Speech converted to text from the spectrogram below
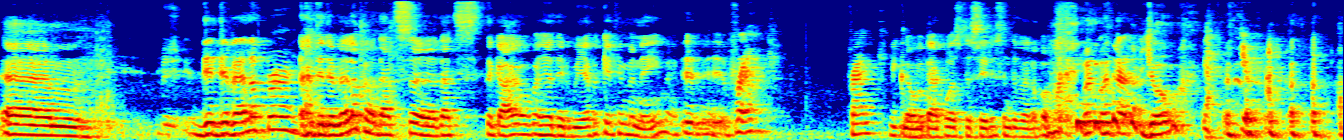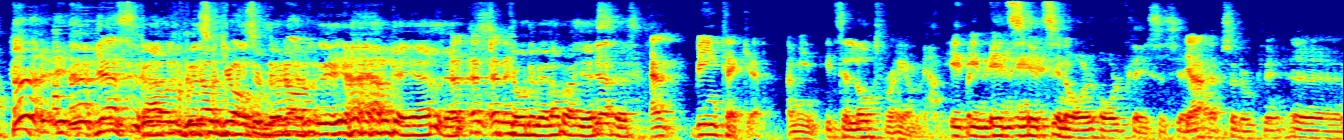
Um, The developer, uh, the developer, that's uh, that's the guy over here. Did we ever give him a name? uh, uh, Frank, Frank, he No, that was the citizen developer. was, was that Joe? yes, good old, good old Joe. Good old, yeah, okay, yes, yes. And- and- and- Joe developer, yes, Yeah. yes. And being TechEd, I mean, it's a lot for him. In, in, It's in, it's in all all places. Yeah, Yeah. absolutely. Uh,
